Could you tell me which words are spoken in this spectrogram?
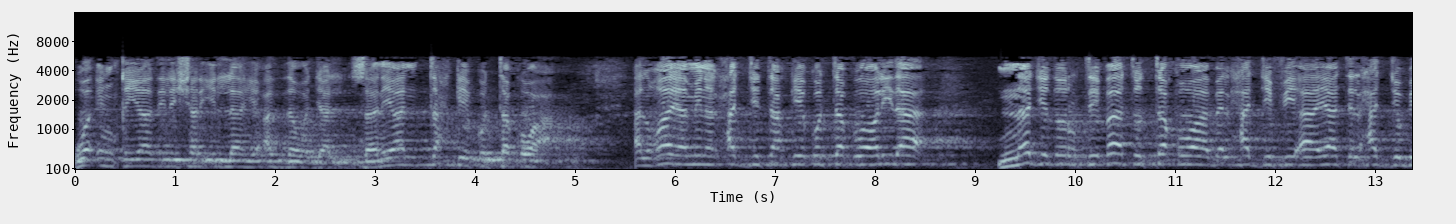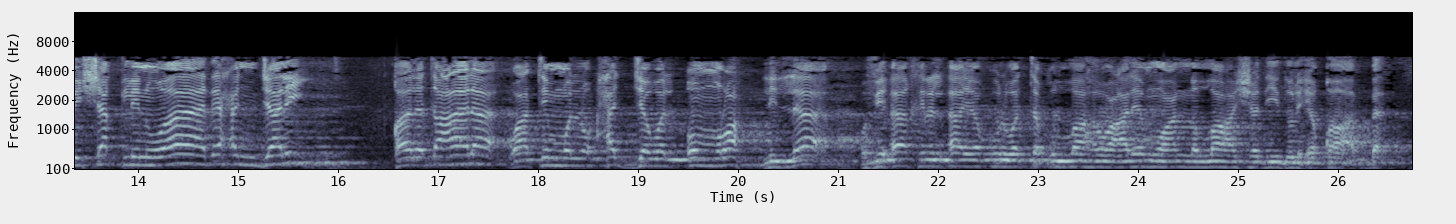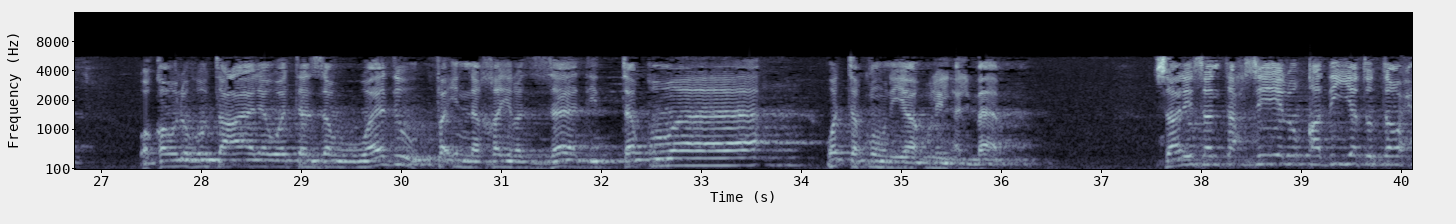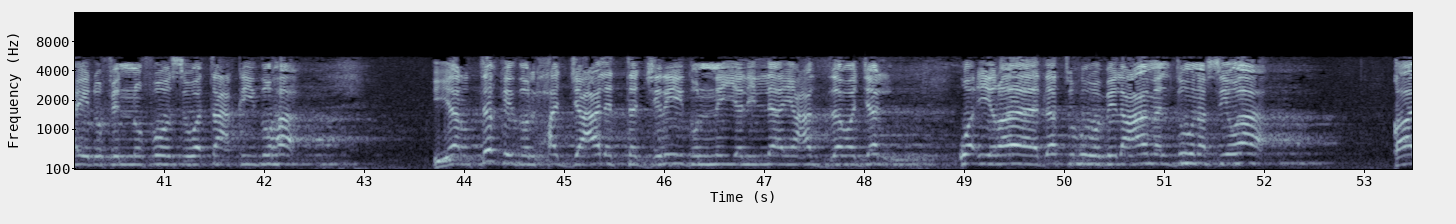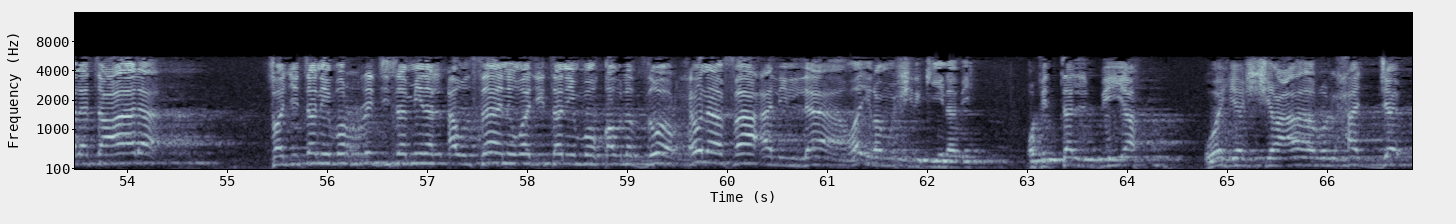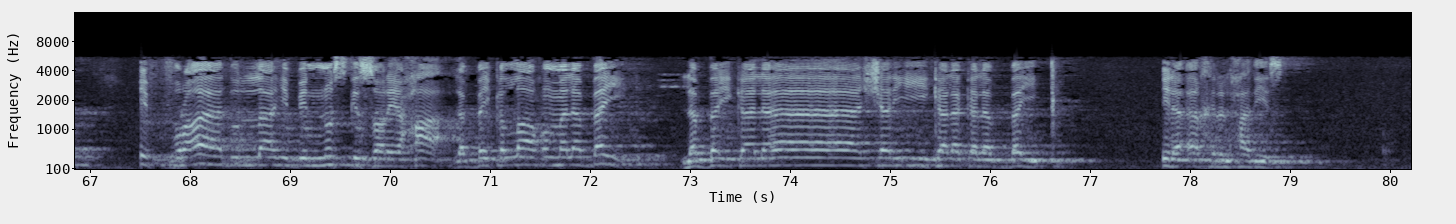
وانقياد لشرع الله عز وجل. ثانيا تحقيق التقوى. الغاية من الحج تحقيق التقوى. ولذا نجد ارتباط التقوى بالحج في آيات الحج بشكل واضح جلي. قال تعالى واتموا الحج والأمرة لله. وفي آخر الآية يقول واتقوا الله واعلموا أن الله شديد العقاب. وقوله تعالى وتزودوا فإن خير الزاد التقوى. واتقون يا أولي الألباب. ثالثا تحصيل قضية التوحيد في النفوس وتعقيدها. يرتكز الحج على التجريد النية لله عز وجل وإرادته بالعمل دون سواه قال تعالى فاجتنبوا الرجز من الأوثان واجتنبوا قول الزور حنفاء لله غير مشركين به. وفي التلبية وهي الشعار الحج إفراد الله بالنسك صريحا. لبيك اللهم لبيك لبيك لا شريك لك لبيك إلى آخر الحديث.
